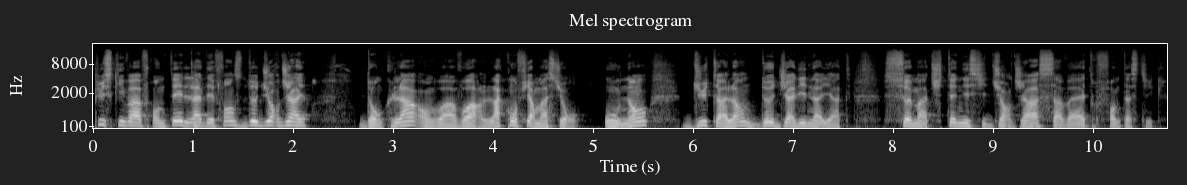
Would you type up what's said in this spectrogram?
puisqu'il va affronter la défense de Georgia. Donc là, on va avoir la confirmation ou non du talent de Jalin Hayat. Ce match Tennessee-Georgia, ça va être fantastique.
